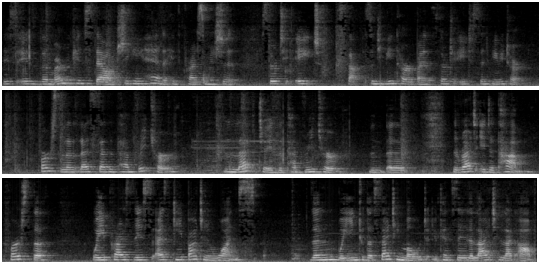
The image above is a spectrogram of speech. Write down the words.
This is the American style shaking head heat press machine, 38 centimeter by 38 centimeter. First, let's set the temperature. The left is the temperature, the, uh, the right is the time. First, uh, we press this ST button once. Then we into the setting mode. You can see the light light up.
